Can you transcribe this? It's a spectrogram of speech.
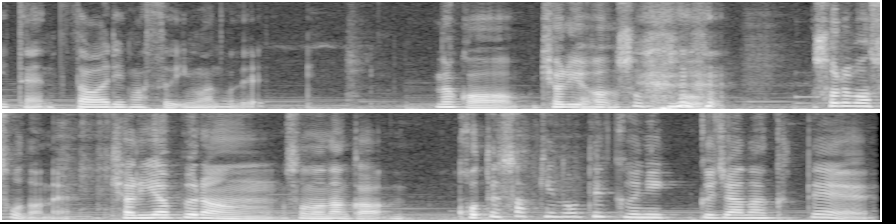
みたいな伝わります？今ので。なんかキャリア、あそうそう。それはそうだね。キャリアプランそのなんか小手先のテクニックじゃなくて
